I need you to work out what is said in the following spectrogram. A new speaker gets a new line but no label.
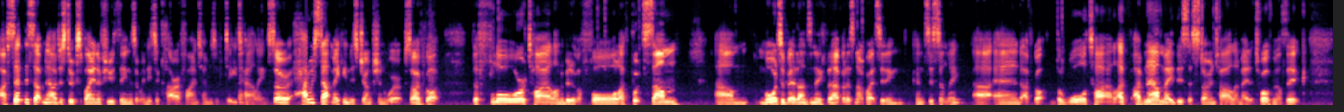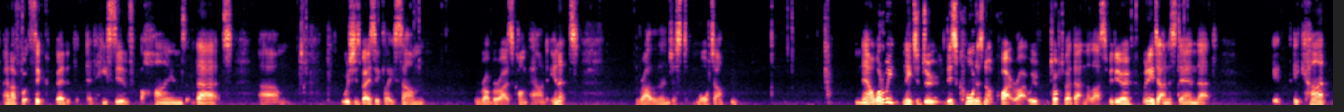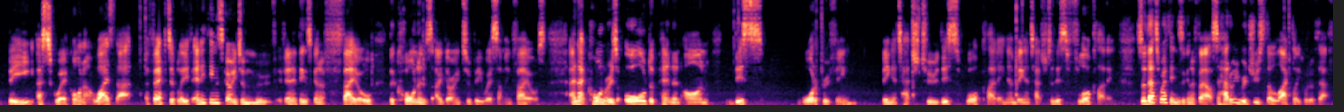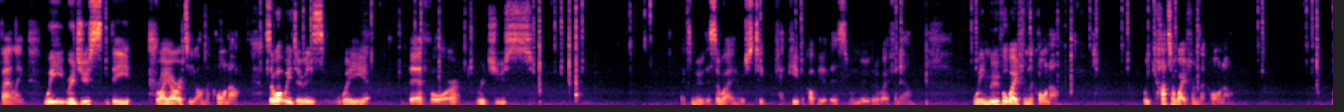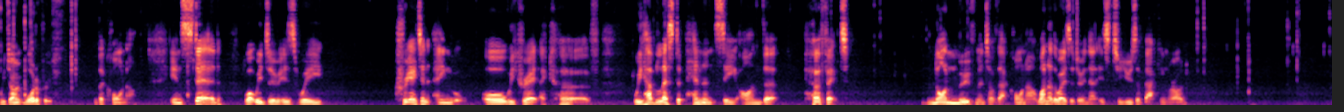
I've set this up now just to explain a few things that we need to clarify in terms of detailing. So how do we start making this junction work? So I've got the floor tile on a bit of a fall. I've put some um, to bed underneath that, but it's not quite sitting consistently. Uh, and I've got the wall tile. I've, I've now made this a stone tile and made it 12 mil thick. And I've put thick bed adhesive behind that, um, which is basically some rubberized compound in it rather than just mortar. Now, what do we need to do? This corner is not quite right. We've talked about that in the last video. We need to understand that it, it can't be a square corner. Why is that? Effectively, if anything's going to move, if anything's going to fail, the corners are going to be where something fails. And that corner is all dependent on this waterproofing being attached to this wall cladding and being attached to this floor cladding. So that's where things are going to fail. So how do we reduce the likelihood of that failing? We reduce the priority on the corner. So what we do is we therefore reduce Let's move this away. We'll just keep a copy of this. We'll move it away for now. We move away from the corner. We cut away from the corner. We don't waterproof the corner. Instead, what we do is we create an angle or we create a curve. We have less dependency on the perfect non-movement of that corner. One of the ways of doing that is to use a backing rod.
